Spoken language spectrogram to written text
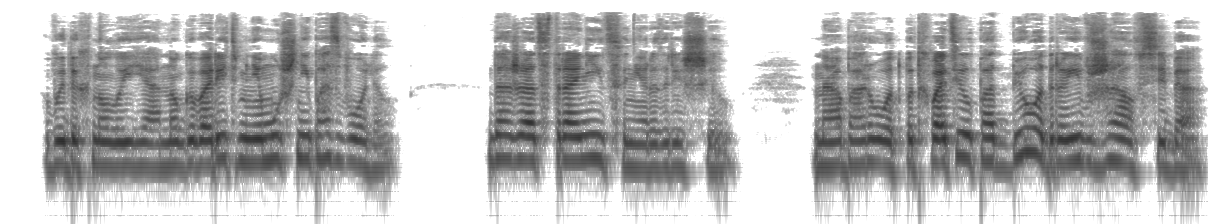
— выдохнула я, но говорить мне муж не позволил. Даже отстраниться не разрешил. Наоборот, подхватил под бедра и вжал в себя.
